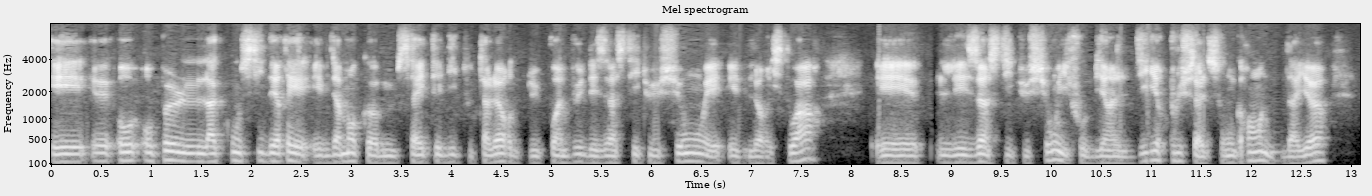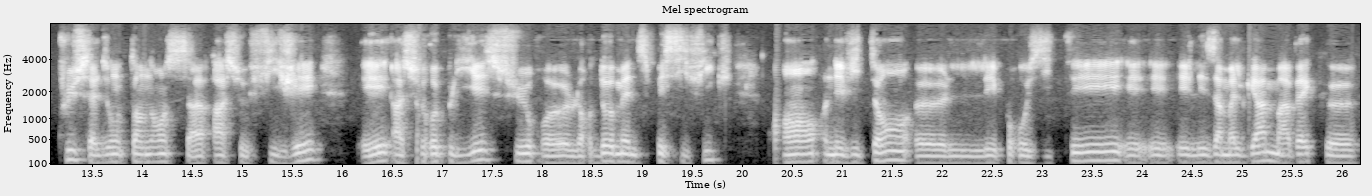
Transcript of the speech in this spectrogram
Et on peut la considérer, évidemment, comme ça a été dit tout à l'heure, du point de vue des institutions et, de leur histoire. Et les institutions, il faut bien le dire, plus elles sont grandes d'ailleurs, plus elles ont tendance à, se figer et à se replier sur leur domaine spécifique en évitant euh, les porosités et, les amalgames avec euh,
